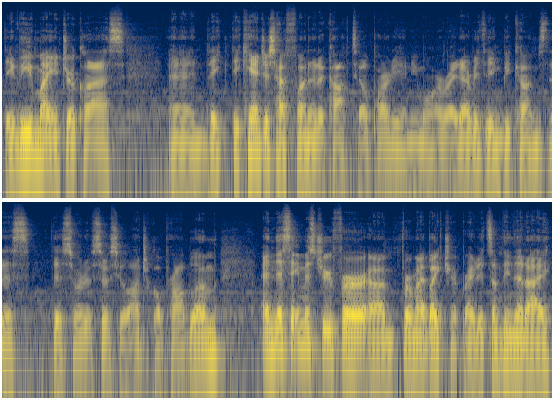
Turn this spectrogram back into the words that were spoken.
they leave my intro class and they, they can't just have fun at a cocktail party anymore, right? Everything becomes this this sort of sociological problem, and the same is true for um, for my bike trip, right? It's something that I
